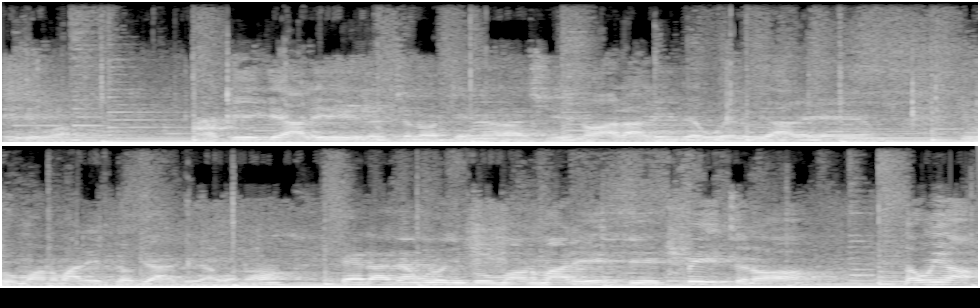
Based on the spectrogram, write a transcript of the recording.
လေးတွေပေါ့အကေးကေးရလေးတွေလည်းကျွန်တော်တင်လာတာရှိတယ်เนาะအဲ့ဒါလေးတွေဝယ်လို့ရတယ်ဒီကိုမောင်နှမတွေပြောပြပေးတာပေါ့เนาะကဲဒါကြောင့်မလို့ဒီကိုမောင်နှမတွေဒီ page ကျွန်တော်3ယောက်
